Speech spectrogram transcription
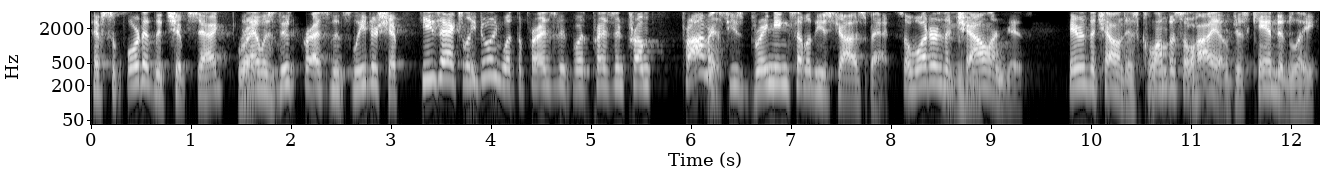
have supported the CHIPS Act. Right. That was this president's leadership. He's actually doing what the president, what President Trump promised. He's bringing some of these jobs back. So what are the mm-hmm. challenges? Here are the challenges. Columbus, Ohio, just candidly,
